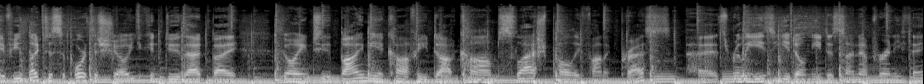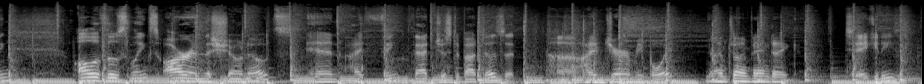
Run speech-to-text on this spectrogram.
if you'd like to support the show, you can do that by going to buymeacoffee.com slash polyphonic press. Uh, it's really easy. You don't need to sign up for anything. All of those links are in the show notes. And I think that just about does it. Uh, I'm Jeremy Boyd. I'm John Van Dyke. Take it easy.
